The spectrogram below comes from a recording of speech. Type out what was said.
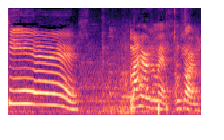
Cheers. My hair is a mess. I'm sorry.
